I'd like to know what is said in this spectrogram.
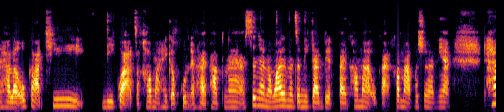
นะคะ แล้วโอกาสที่ดีกว่าจะเข้ามาให้กับคุณในภายภาคหน้า ซึ่งอันมองว่ามันจะมีการเปลี่ยนแปลงเข้ามาโอกาสเข้ามา เพราะฉะนั้นเนี่ย ถ้า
